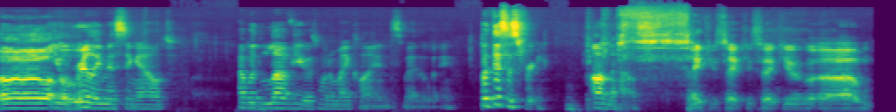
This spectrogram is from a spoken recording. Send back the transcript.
uh, You're really missing out. I would love you as one of my clients, by the way. But this is free on the house. Thank you, thank you, thank you. Um,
